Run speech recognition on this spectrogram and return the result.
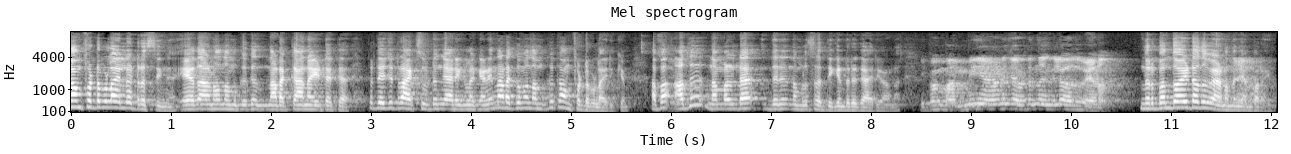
കംഫർട്ടബിൾ ആയിട്ടുള്ള ഡ്രസ്സിങ് ഏതാണോ നമുക്ക് നടക്കാനായിട്ടൊക്കെ പ്രത്യേകിച്ച് ട്രാക്ക് സൂട്ടും കാര്യങ്ങളൊക്കെ ആണെങ്കിൽ നടക്കുമ്പോൾ നമുക്ക് കംഫർട്ടബിൾ ആയിരിക്കും. അപ്പോൾ അത് നമ്മളുടെ ഇതിന് നമ്മൾ ശ്രദ്ധിക്കേണ്ട ഒരു കാര്യമാണ്. ഇപ്പം മമ്മിയാണ് ചവിട്ടുന്നതെങ്കിലും അത് വേണം. നിർബന്ധമായിട്ട് അത് വേണമെന്ന് ഞാൻ പറയും.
